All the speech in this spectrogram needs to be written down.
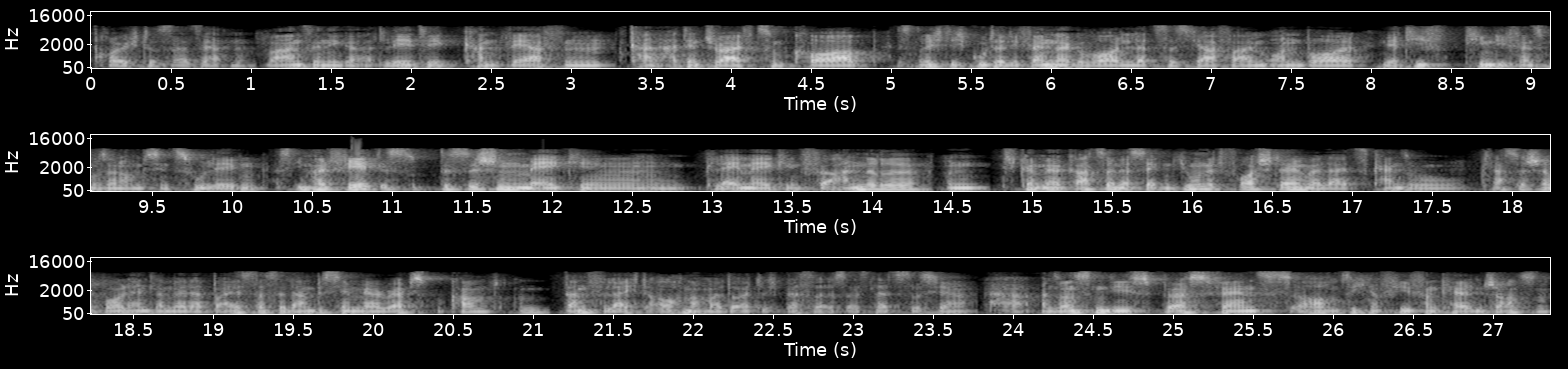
bräuchtest. Also er hat eine wahnsinnige Athletik, kann werfen, kann, hat den Drive zum Korb, ist ein richtig guter Defender geworden letztes Jahr, vor allem On-Ball. In der Team-Defense muss er noch ein bisschen zulegen. Was ihm halt fehlt, ist Decision-Making, Playmaking für andere. Und ich könnte mir gerade so in der Second Unit vorstellen, weil da jetzt kein so klassischer Ballhändler mehr dabei ist, dass er da ein bisschen mehr Raps bekommt und dann vielleicht auch nochmal deutlich besser ist als letztes Jahr. Ja, ansonsten die Spurs-Fans erhoffen sich noch viel von Calvin Johnson.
